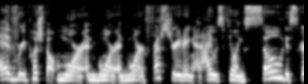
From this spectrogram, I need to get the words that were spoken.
every push felt more and more and more frustrating. And I was feeling so discouraged.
